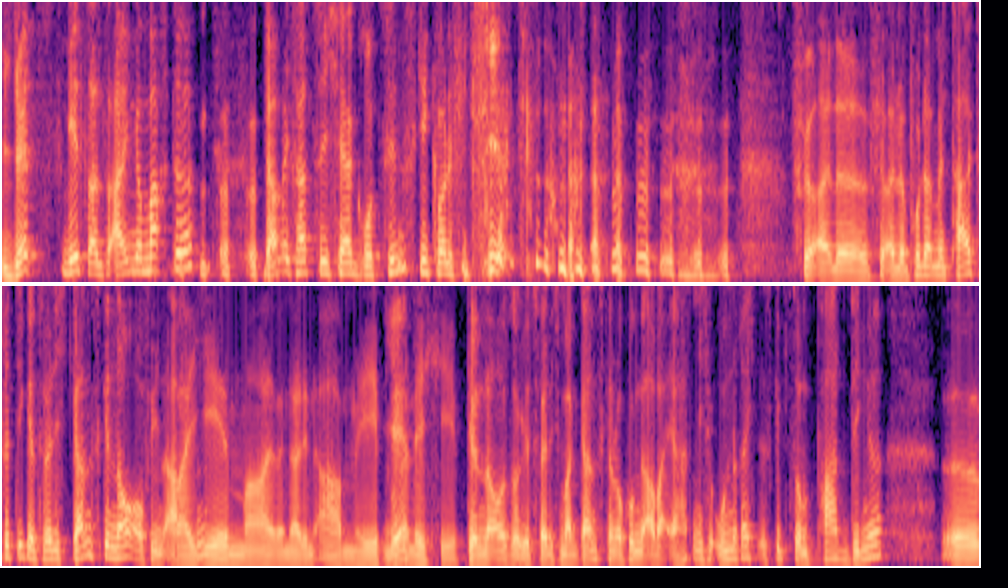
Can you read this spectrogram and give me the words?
Jetzt geht's ans Eingemachte. Damit hat sich Herr Grozinski qualifiziert für eine, für eine Fundamentalkritik. Jetzt werde ich ganz genau auf ihn Bei achten. jedem Mal, wenn er den Arm hebt oder Jetzt, nicht hebt. Genau so. Jetzt werde ich mal ganz genau gucken. Aber er hat nicht Unrecht. Es gibt so ein paar Dinge, äh,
